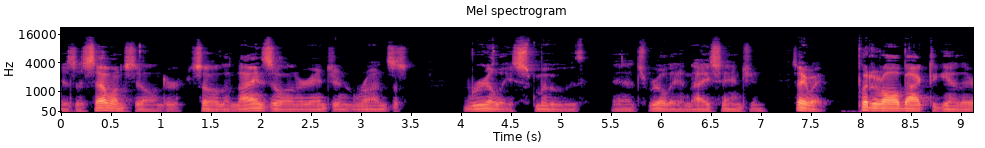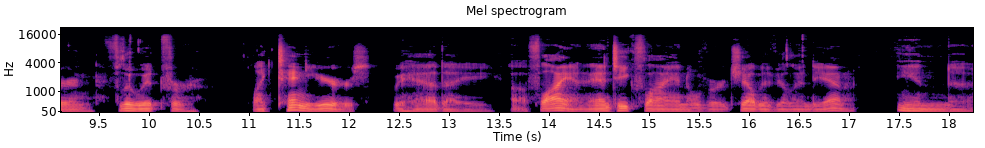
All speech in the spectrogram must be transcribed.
is a seven cylinder. So the nine cylinder engine runs really smooth and it's really a nice engine. So, anyway, put it all back together and flew it for like 10 years. We had a, a fly in, an antique fly in over at Shelbyville, Indiana. And uh,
